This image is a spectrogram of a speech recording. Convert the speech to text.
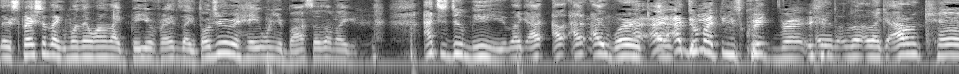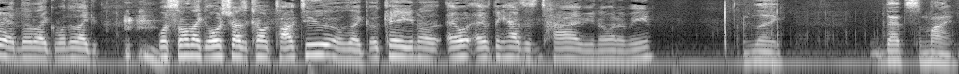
especially like when they want to like be your friends. Like, don't you ever hate when your boss does? I'm like, I just do me. Like I I I, I work. I, I, I do my things quick, bro. and, like I don't care, and then like when they're like, when someone like always tries to come talk to you, I was like, okay, you know, everything has its time. You know what I mean? I'm like, that's mine.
